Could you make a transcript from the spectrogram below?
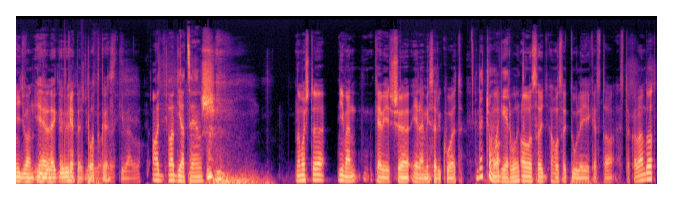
Így van. így van. jellegű Tehát Kepes Gyula podcast. Volt, kiváló. Ad- adjacens. Na most uh, nyilván kevés élelmiszerük volt De egér volt. ahhoz, hogy, ahhoz, hogy túléljék ezt a, ezt a kalandot,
